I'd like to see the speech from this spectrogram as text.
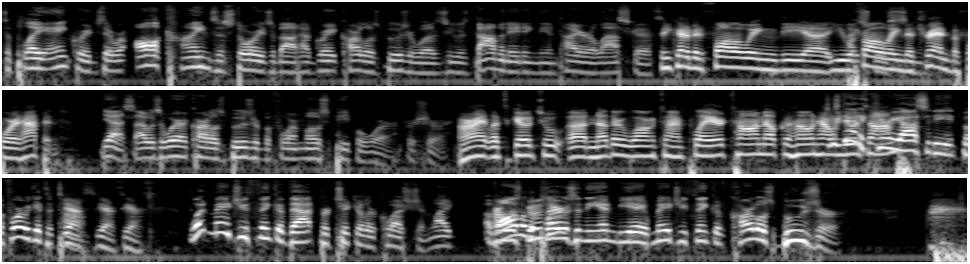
to play Anchorage, there were all kinds of stories about how great Carlos Boozer was. He was dominating the entire Alaska. So you could have been following the uh, you were following the scene. trend before it happened. Yes, I was aware of Carlos Boozer before most people were, for sure. All right, let's go to another longtime player, Tom El Cajon. How are we Just doing, out of Tom? curiosity, before we get to Tom, Yes, yes, yes. what made you think of that particular question? Like, of Carlos all of the players in the NBA, made you think of Carlos Boozer?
